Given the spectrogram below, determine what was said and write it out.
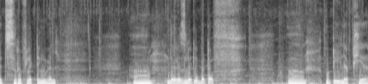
it's reflecting well. Um, there is little bit of uh, putty left here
